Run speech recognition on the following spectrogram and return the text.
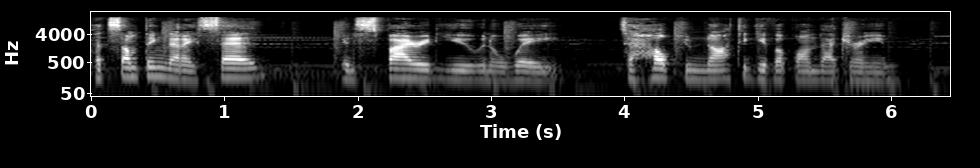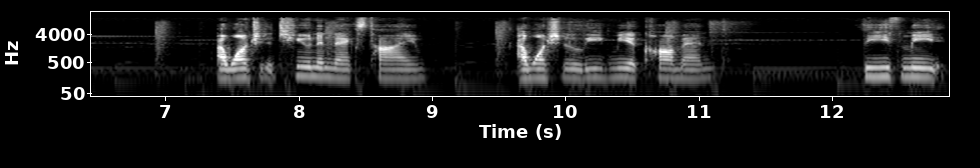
that something that I said inspired you in a way to help you not to give up on that dream. I want you to tune in next time. I want you to leave me a comment, leave me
